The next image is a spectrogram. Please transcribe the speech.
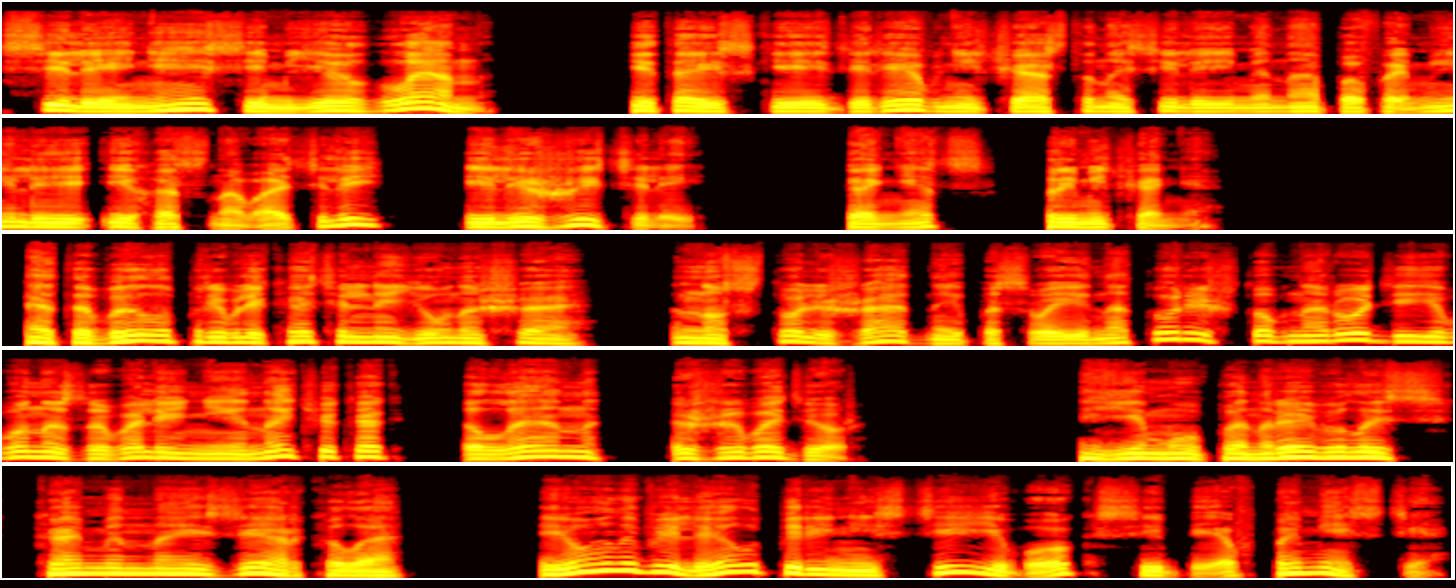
Селение семьи Лэн. Китайские деревни часто носили имена по фамилии их основателей или жителей. Конец примечания. Это был привлекательный юноша, но столь жадный по своей натуре, что в народе его называли не иначе, как Лэн-живодер. Ему понравилось каменное зеркало, и он велел перенести его к себе в поместье.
